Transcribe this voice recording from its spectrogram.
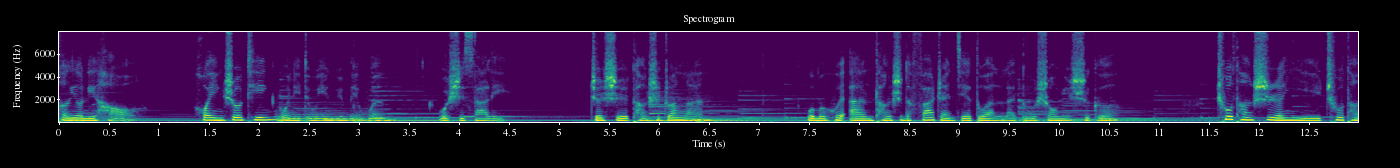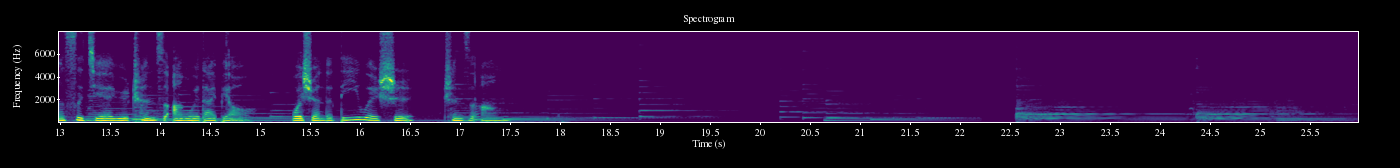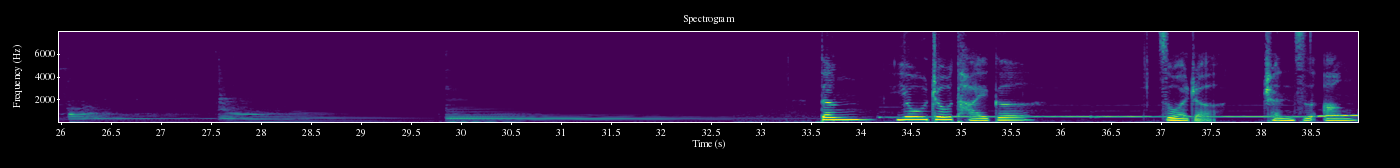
朋友你好，欢迎收听为你读英语美文，我是萨莉这是唐诗专栏，我们会按唐诗的发展阶段来读双语诗歌。初唐诗人以初唐四杰与陈子昂为代表，我选的第一位是陈子昂。登幽州台歌，作者陈子昂。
